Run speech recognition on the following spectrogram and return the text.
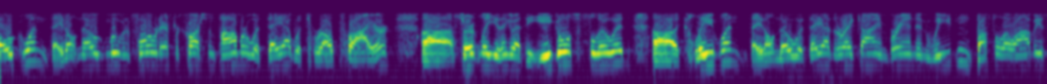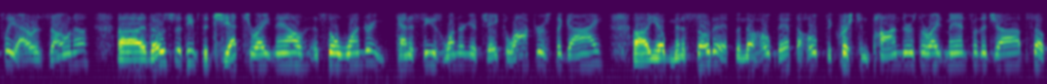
Oakland, they don't know moving forward after Carson Palmer what they have with Terrell Pryor. Uh, certainly, you think about the Eagles, fluid. Uh, Cleveland, they don't know what they have the right guy in Brandon Weeden. Buffalo, obviously, Arizona. Uh, those are the teams. The Jets right now are still wondering. Tennessee's wondering if Jake Locker's the guy. Uh, you know, Minnesota have to hope they have to hope that Christian Ponder is the right man for the job. So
